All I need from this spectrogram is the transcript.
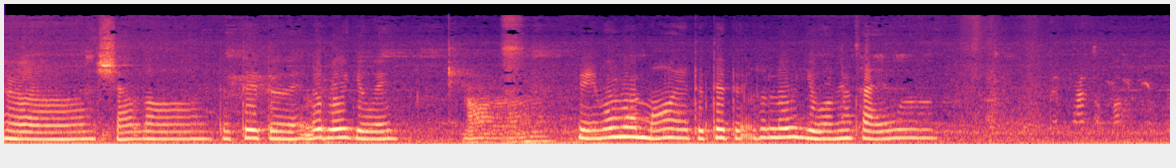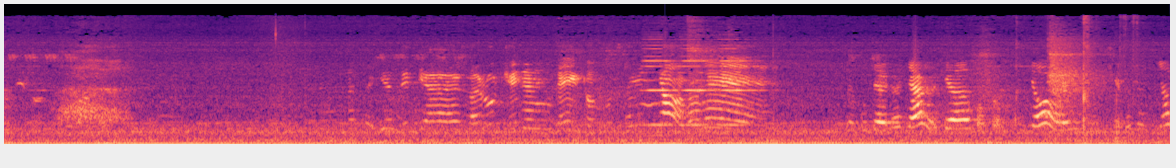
sợ sợ lo? Từ từ từ lúc lúc dù em. Nó nó vì mua mua mỏ em. Từ từ từ lúc lúc dù mình thấy. Cuộc đời nó nhớ rồi chưa còn còn không rồi chị nó không nhớ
